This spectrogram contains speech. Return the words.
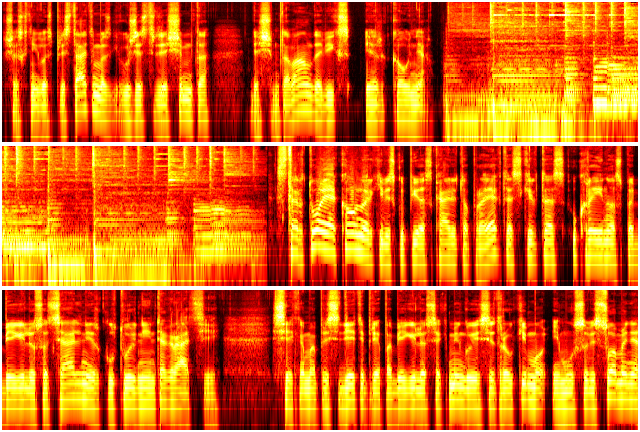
Šios knygos pristatymas gegužės 30 10 val. vyks ir Kaune. Startuoja Kauno arkiviskupijos karito projektas skirtas Ukrainos pabėgėlių socialiniai ir kultūriniai integracijai. Siekiama prisidėti prie pabėgėlių sėkmingo įsitraukimo į mūsų visuomenę,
